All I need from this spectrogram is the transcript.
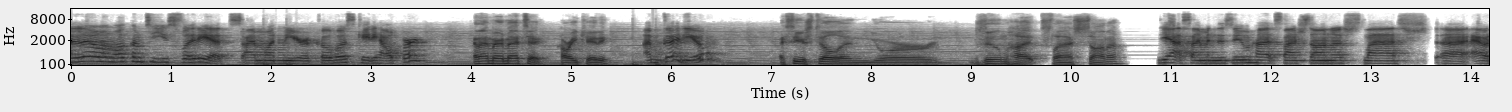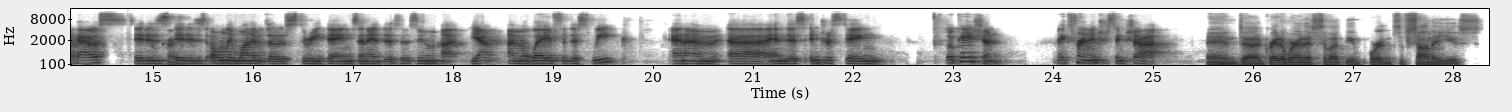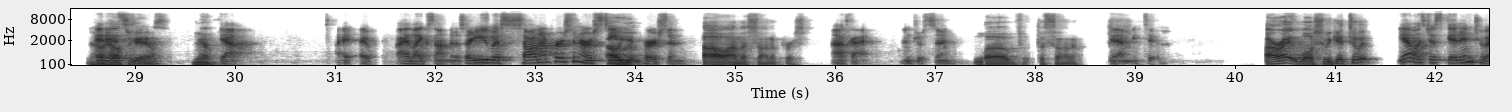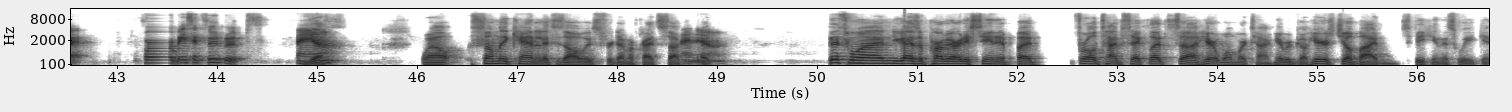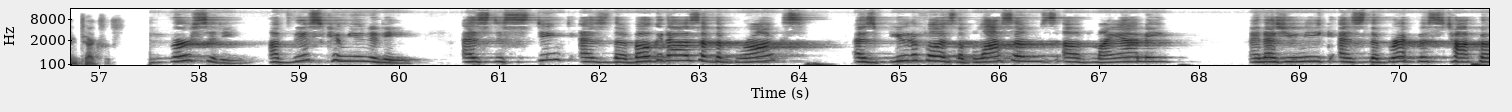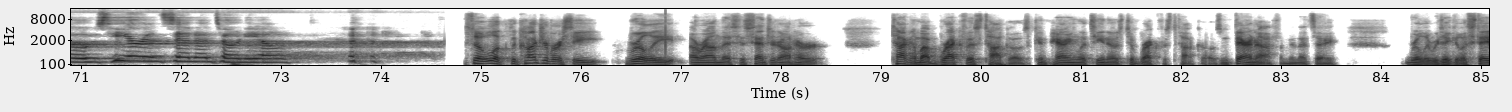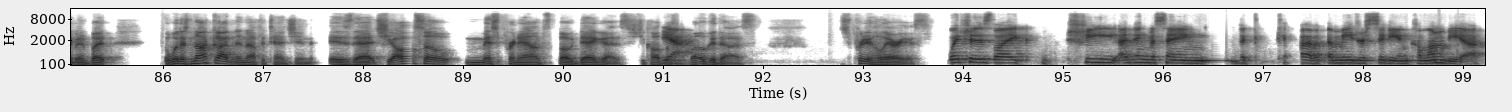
Hello and welcome to Useful Idiots. I'm one of your co-hosts, Katie Halper. And I'm Aaron Maté. How are you, Katie? I'm good. You? I see you're still in your Zoom hut slash sauna. Yes, I'm in the Zoom hut slash sauna slash uh, outhouse. It is okay. it is only one of those three things, and it is a Zoom hut. Yeah, I'm away for this week, and I'm uh, in this interesting location. Makes for an interesting shot. And uh, great awareness about the importance of sauna use. It is true. Is. Yeah. Yeah. I, I, I, like saunas. Are you a sauna person or a steam oh, person? Oh, I'm a sauna person. Okay. Interesting. Love the sauna. Yeah, me too. All right. Well, should we get to it? Yeah, let's just get into it. For basic food groups. Bam. Yes. Well, so many candidates as always for Democrats suck. I know. This one, you guys have probably already seen it, but for old time's sake, let's uh, hear it one more time. Here we go. Here's Jill Biden speaking this week in Texas. Diversity of this community, as distinct as the Bogotas of the Bronx, as beautiful as the blossoms of Miami, and as unique as the breakfast tacos here in San Antonio. so, look, the controversy really around this is centered on her talking about breakfast tacos, comparing Latinos to breakfast tacos. And fair enough. I mean, that's a really ridiculous statement. But what has not gotten enough attention is that she also mispronounced bodegas. She called them bogodas. It's pretty hilarious. Which is like she, I think, was saying the a, a major city in Colombia,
